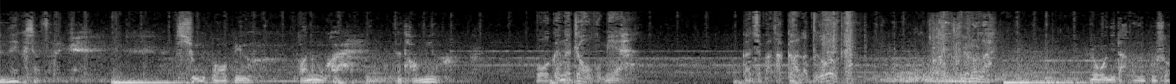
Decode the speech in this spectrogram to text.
是那个小杂鱼，熊包兵跑那么快，在逃命啊！我跟他照过面，干脆把他干了得了。别乱来！如果你打他们不说，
